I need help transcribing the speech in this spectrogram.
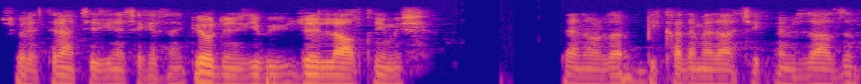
Şöyle trend çizgine çekersek gördüğünüz gibi 156'ymış. Ben orada bir kademe daha çekmemiz lazım.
